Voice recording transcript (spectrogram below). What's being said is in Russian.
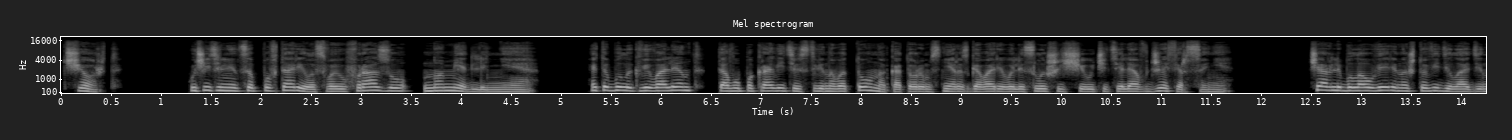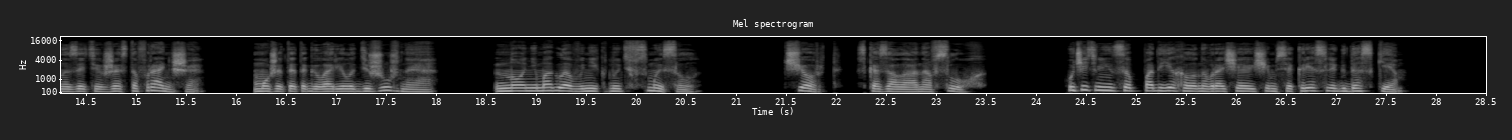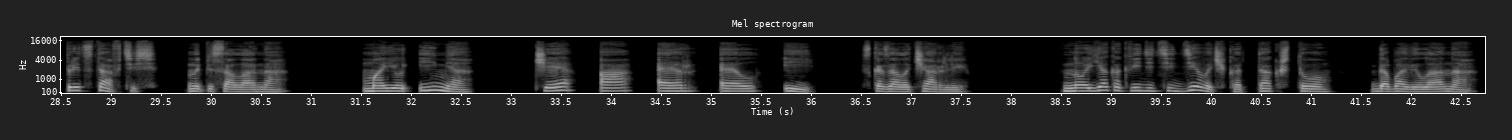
«Чёрт». Учительница повторила свою фразу, но медленнее. Это был эквивалент того покровительственного тона, которым с ней разговаривали слышащие учителя в Джефферсоне. Чарли была уверена, что видела один из этих жестов раньше. Может, это говорила дежурная, но не могла вникнуть в смысл. «Чёрт», — сказала она вслух. Учительница подъехала на вращающемся кресле к доске. «Представьтесь», — написала она. «Мое имя Ч-А-Р Л.И», — сказала Чарли. «Но я, как видите, девочка, так что...» — добавила она.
